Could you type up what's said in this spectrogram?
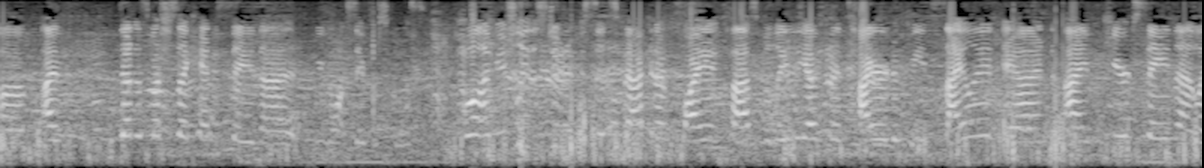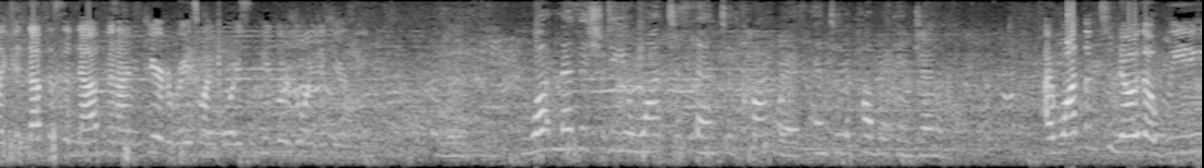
Um, I've done as much as I can to say that we want safer schools. Well, I'm usually the student who sits back and I'm quiet in class, but lately I've been tired of being silent and I'm here saying that like enough is enough and I'm here to raise my voice and people are going to hear me. What message do you want to send to Congress and to the public in general? I want them to know that we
